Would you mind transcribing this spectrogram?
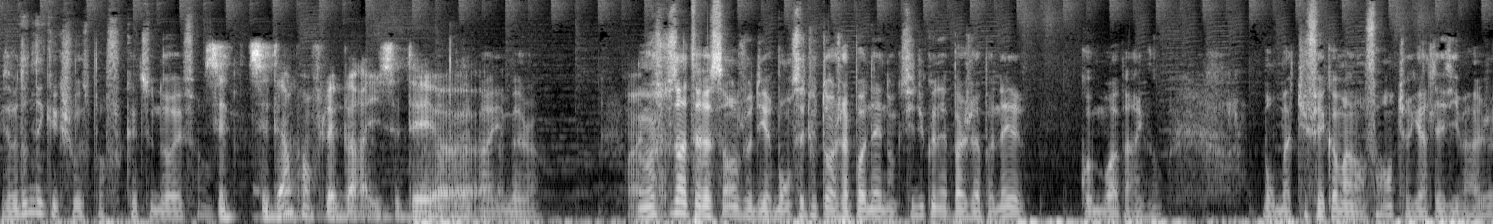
Ils avaient donné quelque chose pour Fukatsu no F. C'était un pamphlet pareil, c'était. Euh... Pareil, ben Moi je trouve ça intéressant, je veux dire, bon c'est tout en japonais, donc si tu connais pas le japonais, comme moi par exemple, bon bah tu fais comme un enfant, tu regardes les images.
